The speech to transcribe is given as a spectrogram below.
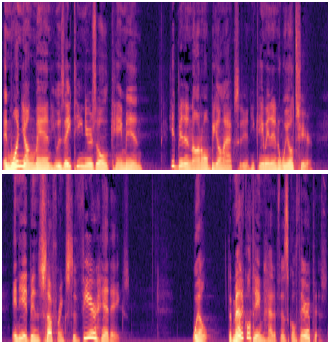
And one young man, he was 18 years old, came in. He'd been in an automobile accident. He came in in a wheelchair. And he had been suffering severe headaches well, the medical team had a physical therapist,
